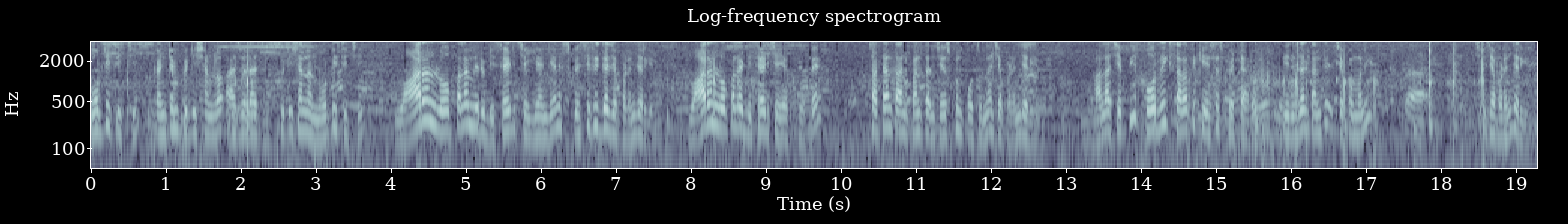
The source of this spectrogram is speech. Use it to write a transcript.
notice ఇచ్చి కంటెంప్ పిటిషన్లో యాజ్ వెల్ యాజ్ పిటిషన్లో నోటీస్ ఇచ్చి వారం లోపల మీరు డిసైడ్ చెయ్యండి అని స్పెసిఫిక్గా చెప్పడం జరిగింది. వారం లోపల డిసైడ్ చేయకపోతే చట్టం దాని పని తను చేసుకుని పోతుందని చెప్పడం జరిగింది. అలా చెప్పి ఫోర్ వీక్స్ తర్వాత కేసెస్ పెట్టారు. ఈ రిజల్ట్ అంతే చెప్పమని చెప్పడం జరిగింది.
